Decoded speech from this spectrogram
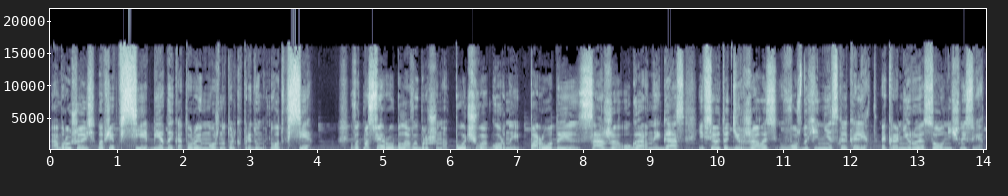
обрушились вообще все беды, которые можно только придумать. Ну вот все. В атмосферу была выброшена почва, горные породы, сажа, угарный газ, и все это держалось в воздухе несколько лет, экранируя солнечный свет.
